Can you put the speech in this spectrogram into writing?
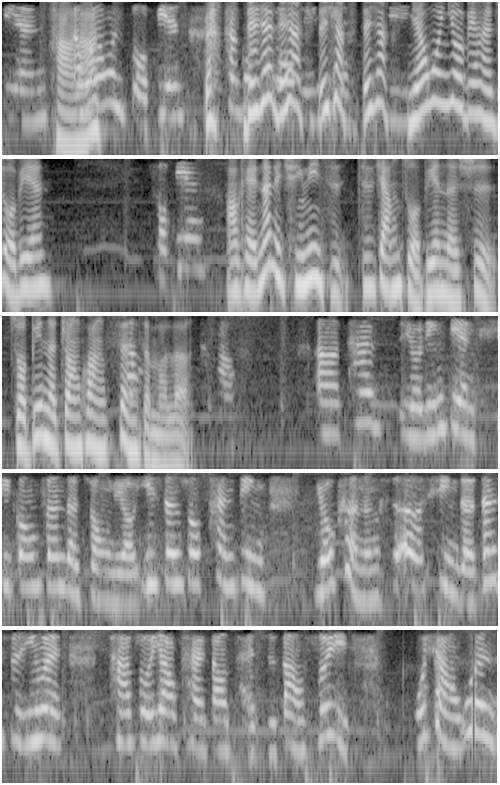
边。好，我要问左边。等一下，等一下，等一下，等一下，你要问右边还是左边？左边。OK，那你请你只只讲左边的事。左边的状况肾怎么了？好，呃，他有零点七公分的肿瘤，医生说判定有可能是恶性的，但是因为他说要开刀才知道，所以。我想问，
